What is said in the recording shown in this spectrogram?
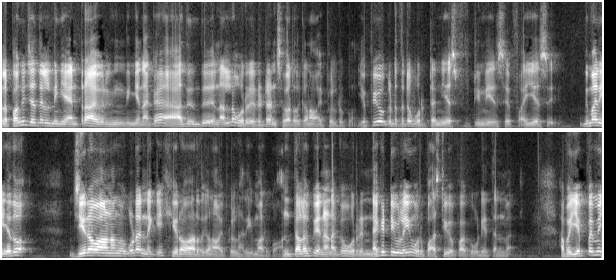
அதில் பங்குச்சந்தையில் நீங்கள் என்ட்ரு ஆகிருந்தீங்கனாக்கா அது வந்து நல்ல ஒரு ரிட்டர்ன்ஸ் வர்றதுக்கான வாய்ப்புகள் இருக்கும். எப்பயோ கிட்டத்தட்ட ஒரு ten years fifteen years five years இது மாதிரி ஏதோ ஜீரோ ஆனவங்க கூட இன்றைக்கி ஹீரோ ஆகிறதுக்கான வாய்ப்புகள் அதிகமாக இருக்கும். அந்த அளவுக்கு என்னன்னாக்கா ஒரு நெகட்டிவ்லையும் ஒரு பாசிட்டிவை பார்க்கக்கூடிய தன்மை. அப்போ எப்போயுமே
